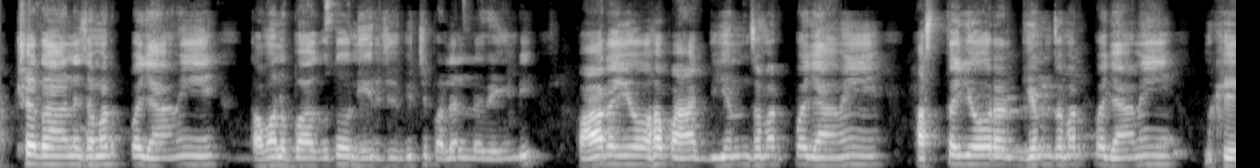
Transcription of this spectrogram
అక్షతాన్ని సమర్పయామి తమలపాకుతో నీరు చూపించి పల్లెల్లో వేయండి. పాదయోహ పాద్యం సమర్పయామి హస్తయోరర్ఘ్యం సమర్పయామి ముఖే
